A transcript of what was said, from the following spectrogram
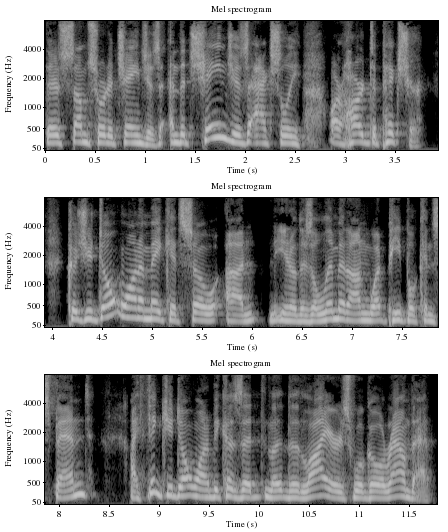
there's some sort of changes. And the changes actually are hard to picture because you don't want to make it so, uh, you know, there's a limit on what people can spend. I think you don't want to because the, the liars will go around that.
